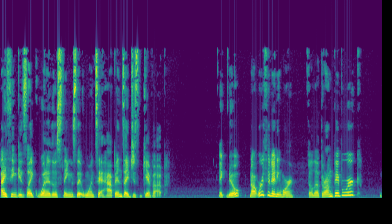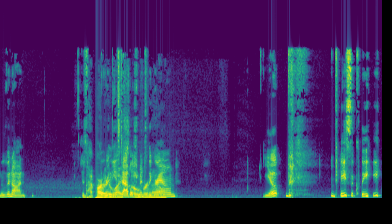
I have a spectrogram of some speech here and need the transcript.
I think is like one of those things that once it happens, I just give up. Like, nope, not worth it anymore. Filled out the wrong paperwork. Moving on. Just That part of burn the establishment to the now? ground. Yep. Basically.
